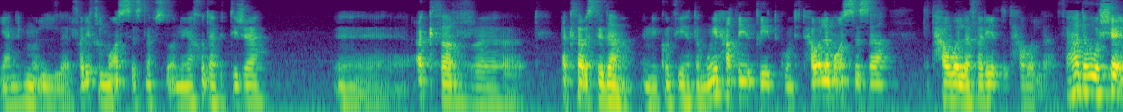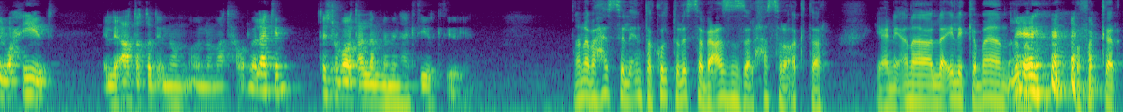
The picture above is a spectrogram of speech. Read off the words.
يعني الفريق المؤسس نفسه إنه ياخذها باتجاه آه، أكثر آه، أكثر استدامة انه يكون فيها تمويل حقيقي تكون تتحول لمؤسسة تتحول لفريق تتحول ل... فهذا هو الشيء الوحيد اللي أعتقد إنه إنه ما تحول ولكن تجربة وتعلمنا منها كثير كثير يعني. أنا بحس اللي أنت قلته لسه بعزز الحسرة أكثر. يعني أنا لإلي كمان أنا بفكر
